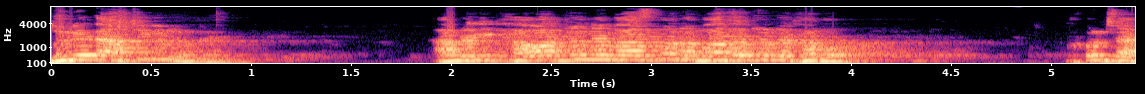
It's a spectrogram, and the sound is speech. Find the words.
দুনিয়াতে আসছি কি জন্য আমরা কি খাওয়ার জন্য বাঁচবো না বাঁচার জন্য খাব? কোনটা?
